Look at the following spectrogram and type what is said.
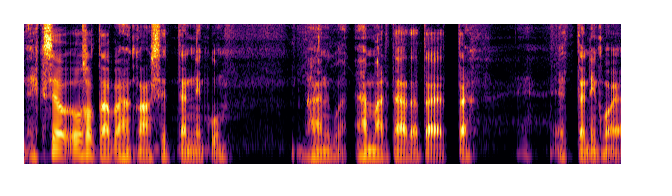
ehkä se osataan vähän kanssa sitten niin kuin, vähän niin kuin hämärtää tätä, että, että niin kuin,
